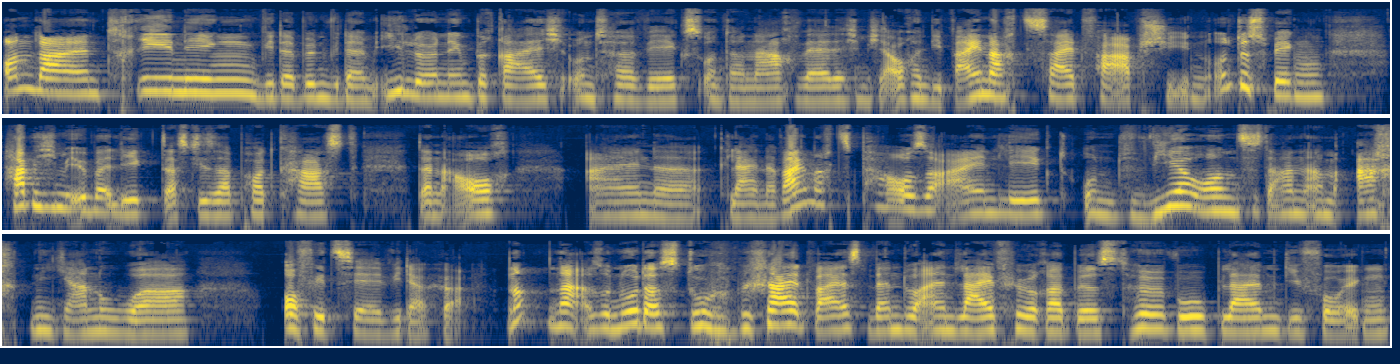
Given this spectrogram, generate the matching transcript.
Online-Training, wieder bin wieder im E-Learning-Bereich unterwegs und danach werde ich mich auch in die Weihnachtszeit verabschieden. Und deswegen habe ich mir überlegt, dass dieser Podcast dann auch eine kleine Weihnachtspause einlegt und wir uns dann am 8. Januar offiziell wieder hören. Ne? Na, also nur, dass du Bescheid weißt, wenn du ein Live-Hörer bist, wo bleiben die Folgen?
